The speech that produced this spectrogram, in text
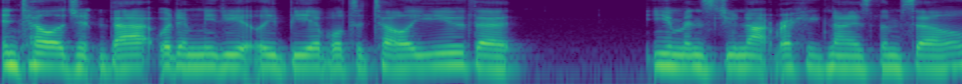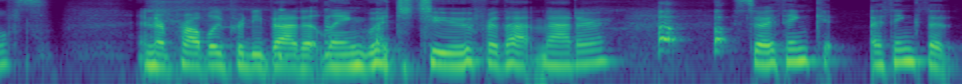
intelligent bat would immediately be able to tell you that humans do not recognize themselves and are probably pretty bad at language too for that matter. So I think I think that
